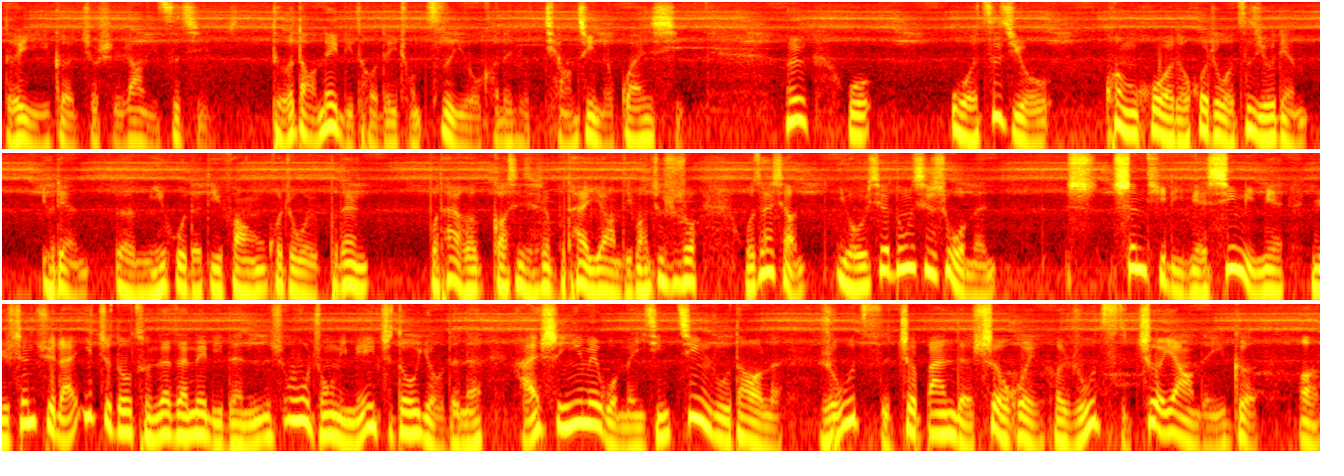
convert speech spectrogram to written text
得以一个就是让你自己得到那里头的一种自由和那种强劲的关系。所以我我自己有困惑的，或者我自己有点有点呃迷糊的地方，或者我不太不太和高兴先生不太一样的地方，就是说我在想，有一些东西是我们。身身体里面、心里面与生俱来一直都存在在那里的物种里面一直都有的呢？还是因为我们已经进入到了如此这般的社会和如此这样的一个哦，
